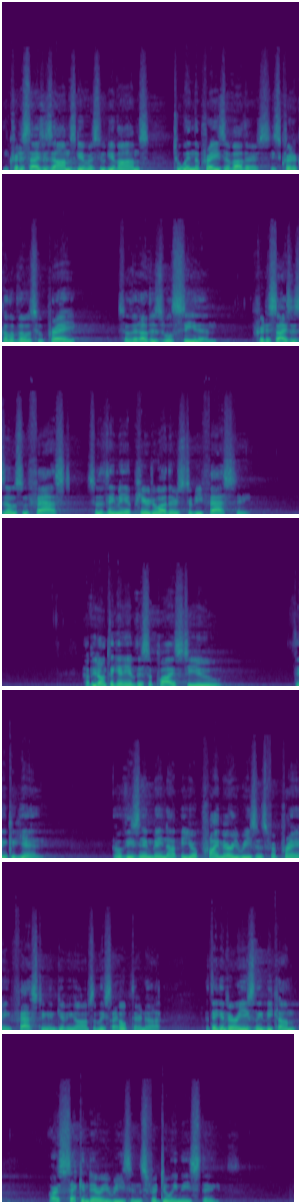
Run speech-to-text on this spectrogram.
He criticizes almsgivers who give alms to win the praise of others. He's critical of those who pray so that others will see them. He criticizes those who fast so that they may appear to others to be fasting. Now, if you don't think any of this applies to you, think again. No, these may not be your primary reasons for praying, fasting, and giving alms, at least I hope they're not, but they can very easily become our secondary reasons for doing these things.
